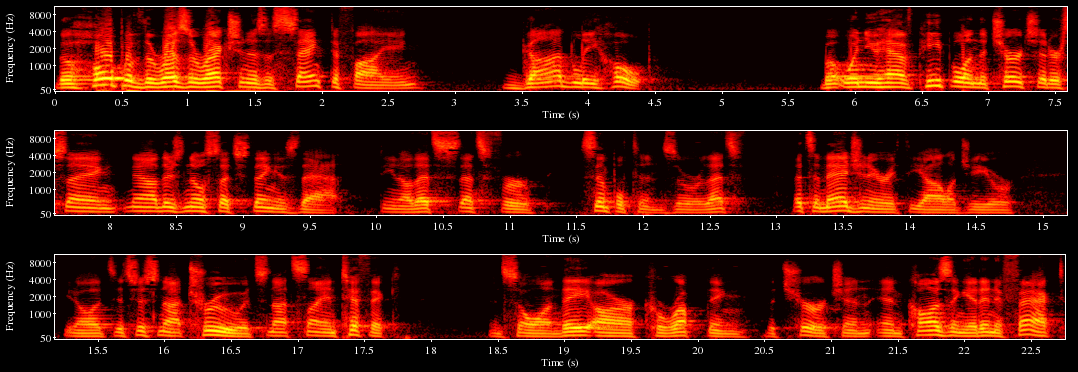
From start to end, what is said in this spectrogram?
The hope of the resurrection is a sanctifying, godly hope. But when you have people in the church that are saying, no, there's no such thing as that, you know, that's, that's for simpletons, or that's, that's imaginary theology, or, you know, it's, it's just not true, it's not scientific, and so on. They are corrupting the church and, and causing it, in effect,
